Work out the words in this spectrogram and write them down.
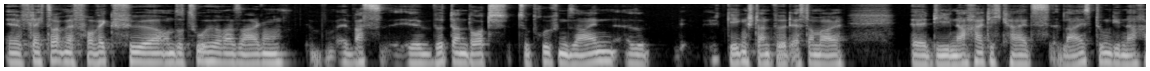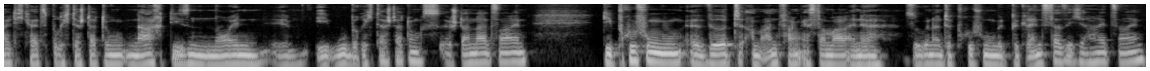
Äh, vielleicht sollten wir vorweg für unsere Zuhörer sagen, was wird dann dort zu prüfen sein? Also Gegenstand wird erst einmal die Nachhaltigkeitsleistung, die Nachhaltigkeitsberichterstattung nach diesen neuen EU-Berichterstattungsstandards sein. Die Prüfung wird am Anfang erst einmal eine sogenannte Prüfung mit begrenzter Sicherheit sein.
